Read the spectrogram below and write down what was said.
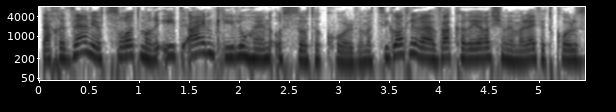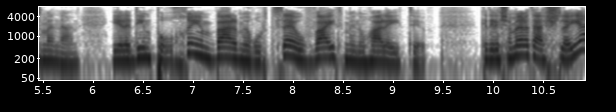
תחת זה הן יוצרות מראית עין כאילו הן עושות הכל, ומציגות לראווה קריירה שממלאת את כל זמנן. ילדים פורחים, בעל מרוצה ובית מנוהל היטב. כדי לשמר את האשליה,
